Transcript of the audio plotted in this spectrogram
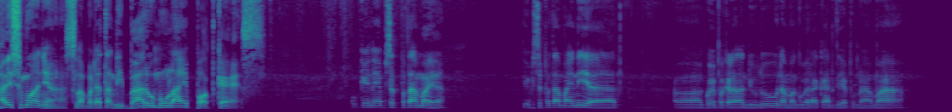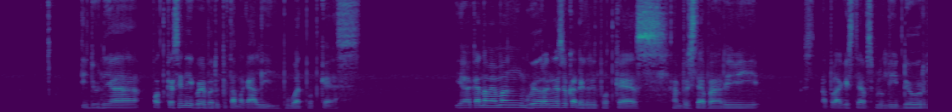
Hai semuanya, selamat datang di Baru Mulai Podcast. Oke, ini episode pertama ya. Di episode pertama ini ya eh, gue perkenalan dulu, nama gue Raka Ardhya Purnama. Di dunia podcast ini gue baru pertama kali buat podcast. Ya karena memang gue orangnya suka dengerin podcast hampir setiap hari, apalagi setiap sebelum tidur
